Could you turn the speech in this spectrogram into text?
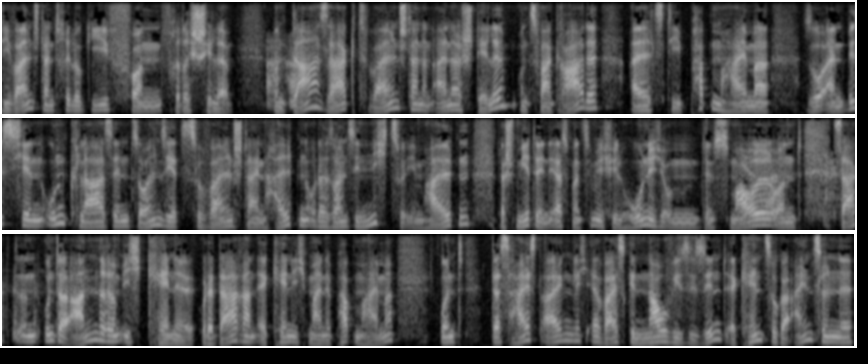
Die Wallenstein-Trilogie von Friedrich Schiller. Und da sagt Wallenstein an einer Stelle, und zwar gerade als die Pappenheimer so ein bisschen unklar sind, sollen sie jetzt zu Wallenstein halten oder sollen sie nicht zu ihm halten, da schmiert er ihn erstmal ziemlich viel Honig um das Maul ja. und sagt unter anderem, ich kenne oder daran erkenne ich meine Pappenheimer. Und das heißt eigentlich, er weiß genau, wie sie sind. Er kennt sogar einzelne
